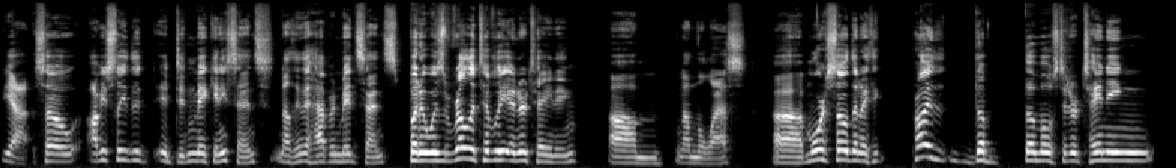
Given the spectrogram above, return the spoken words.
yeah. So obviously, the, it didn't make any sense. Nothing that happened made sense, but it was relatively entertaining, um, nonetheless. Uh, more so than I think probably the the most entertaining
